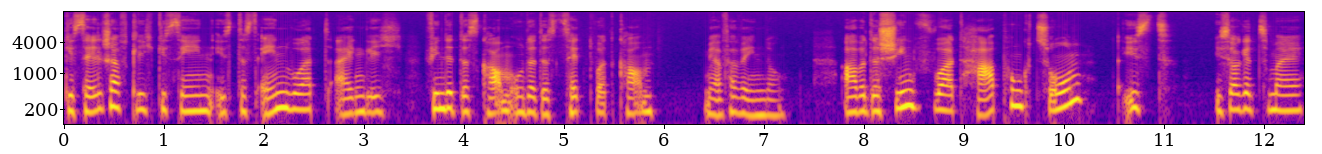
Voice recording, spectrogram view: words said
Gesellschaftlich gesehen ist das N-Wort eigentlich, findet das kaum oder das Z-Wort kaum mehr Verwendung. Aber das Schimpfwort H-Sohn ist ich sage jetzt mal,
